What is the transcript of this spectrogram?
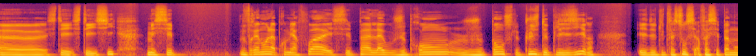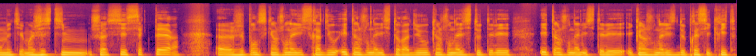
C'était c'était ici. Mais c'est vraiment la première fois et c'est pas là où je prends, je pense, le plus de plaisir. Et de toute façon, c'est enfin, pas mon métier. Moi, j'estime, je suis assez sectaire. Euh, je pense qu'un journaliste radio est un journaliste radio, qu'un journaliste télé est un journaliste télé et qu'un journaliste de presse écrite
